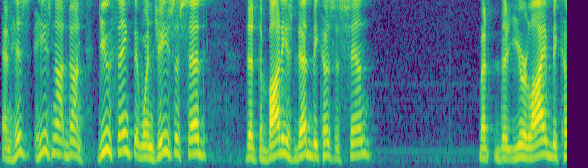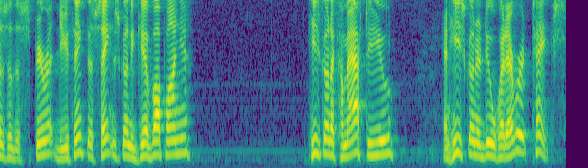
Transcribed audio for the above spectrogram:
And his, he's not done. Do you think that when Jesus said, that the body is dead because of sin, but that you're alive because of the Spirit? Do you think that Satan's going to give up on you? He's going to come after you, and he's going to do whatever it takes.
